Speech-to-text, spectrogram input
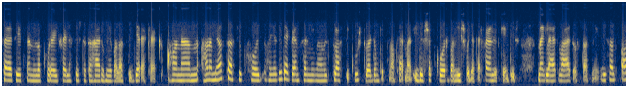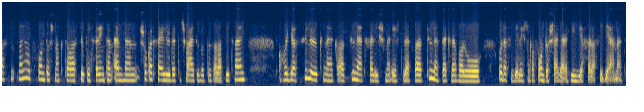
feltétlenül a korai fejlesztés, tehát a három év alatti gyerekek, hanem, hanem mi azt tartjuk, hogy, hogy az idegrendszer, mivel hogy plastikus, tulajdonképpen akár már idősebb korban is, vagy akár felnőttként is meg lehet változtatni. Viszont azt nagyon fontosnak tartjuk, és szerintem ebben sokat fejlődött és változott az alapítvány, hogy a szülőknek a tünetfelismerést, illetve a tünetekre való odafigyelésnek a fontosságára hívja fel a figyelmet.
